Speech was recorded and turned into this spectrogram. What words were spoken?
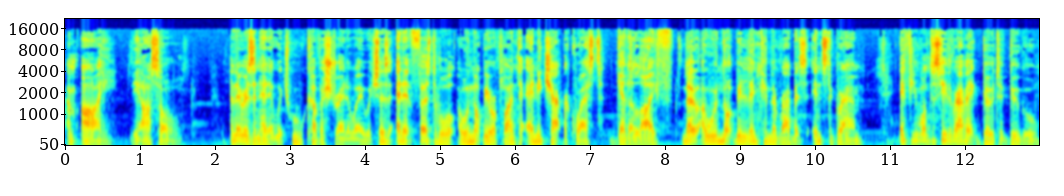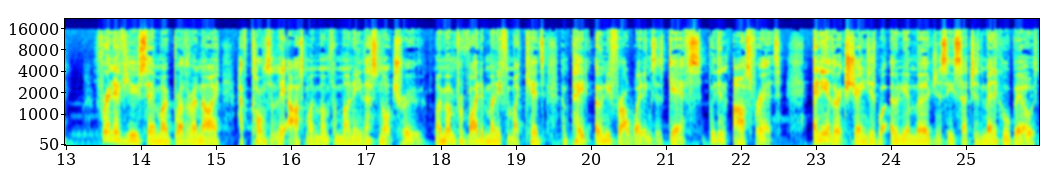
Am I the arsehole? And there is an edit which we'll cover straight away, which says, Edit, first of all, I will not be replying to any chat request. Get a life. No, I will not be linking the rabbit's Instagram. If you want to see the rabbit, go to Google. For any of you saying my brother and I have constantly asked my mum for money, that's not true. My mum provided money for my kids and paid only for our weddings as gifts. We didn't ask for it. Any other exchanges were only emergencies such as medical bills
